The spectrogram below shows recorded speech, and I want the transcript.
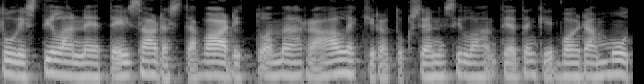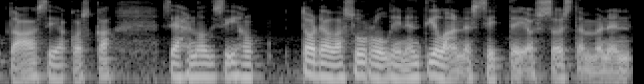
tulisi tilanne, että ei saada sitä vaadittua määrää allekirjoituksia, niin silloinhan tietenkin voidaan muuttaa asia, koska sehän olisi ihan todella surullinen tilanne sitten, jos olisi tämmöinen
